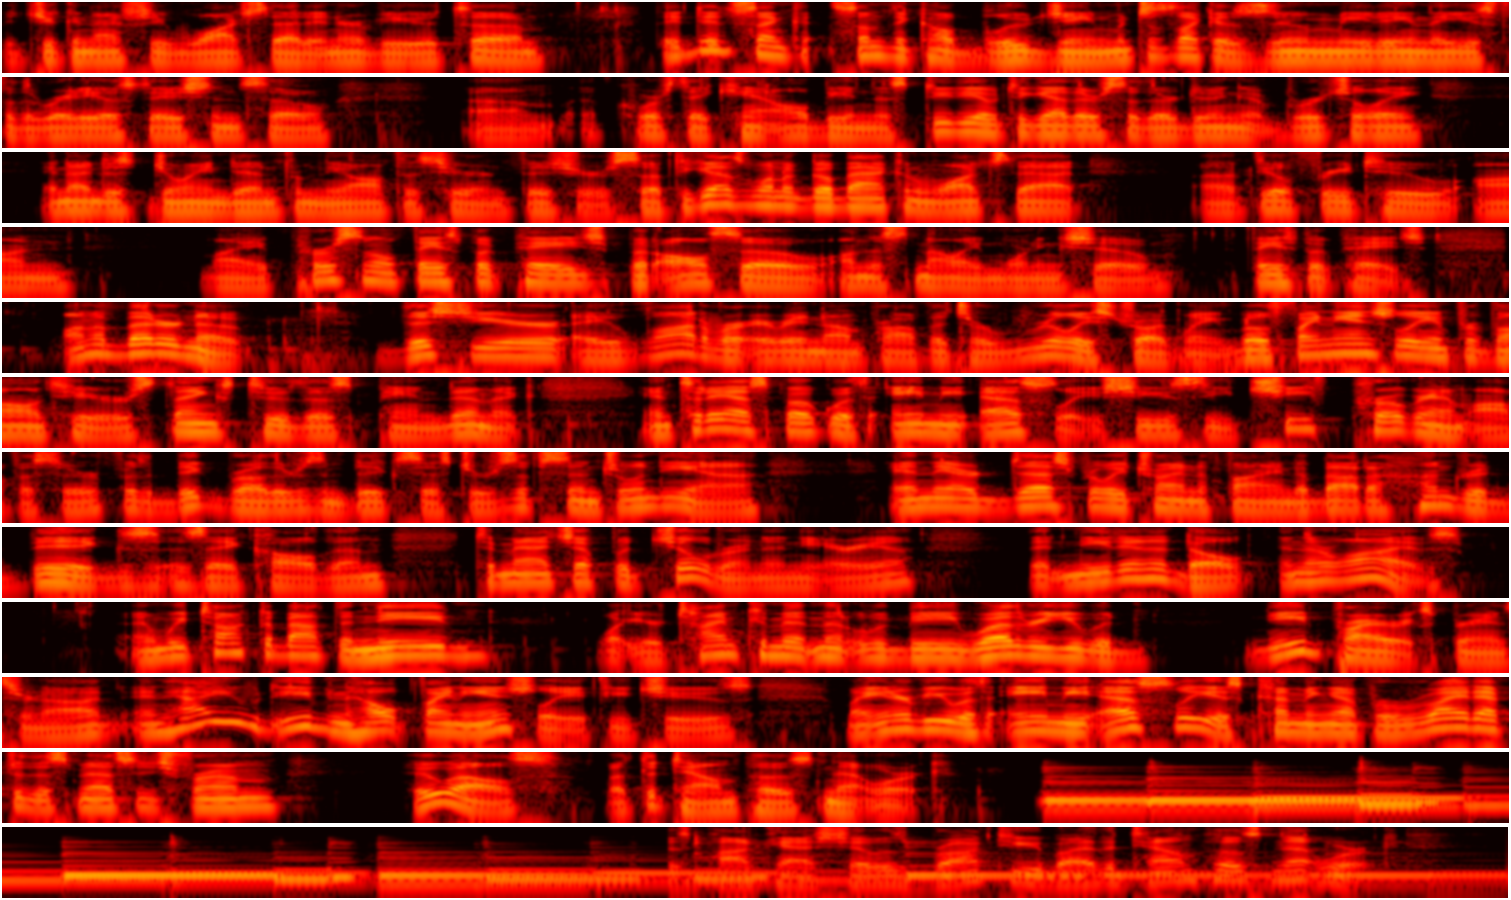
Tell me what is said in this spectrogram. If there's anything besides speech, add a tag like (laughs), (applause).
But you can actually watch that interview. It's a um, they did some, something called Blue Jean, which is like a Zoom meeting they use for the radio station. So, um, of course, they can't all be in the studio together, so they're doing it virtually. And I just joined in from the office here in Fishers. So if you guys want to go back and watch that, uh, feel free to on my personal Facebook page, but also on the Smiley Morning Show Facebook page. On a better note, this year, a lot of our area nonprofits are really struggling, both financially and for volunteers, thanks to this pandemic. And today I spoke with Amy Esley. She's the Chief Program Officer for the Big Brothers and Big Sisters of Central Indiana, and they are desperately trying to find about a hundred bigs, as they call them, to match up with children in the area that need an adult in their lives. And we talked about the need, what your time commitment would be, whether you would need prior experience or not, and how you would even help financially if you choose. My interview with Amy Esley is coming up right after this message from who else but the Town Post Network. This podcast show is brought to you by the Town Post Network.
